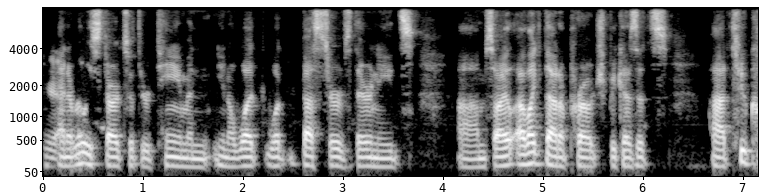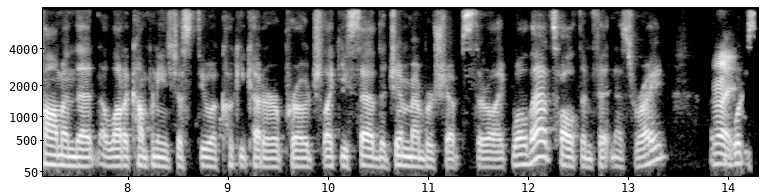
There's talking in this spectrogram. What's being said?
yeah. and it really starts with your team and you know what what best serves their needs. Um, so I, I, like that approach because it's uh, too common that a lot of companies just do a cookie cutter approach. Like you said, the gym memberships, they're like, well, that's health and fitness, right? Right. What is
